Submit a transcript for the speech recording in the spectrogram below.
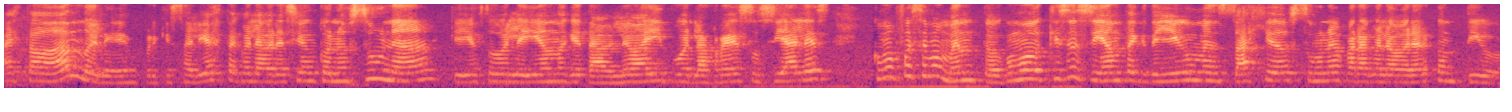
Ha estado dándole, porque salió esta colaboración con Osuna, que yo estuve leyendo que te habló ahí por las redes sociales. ¿Cómo fue ese momento? ¿Cómo, ¿Qué se siente que te llegue un mensaje de Osuna para colaborar contigo?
